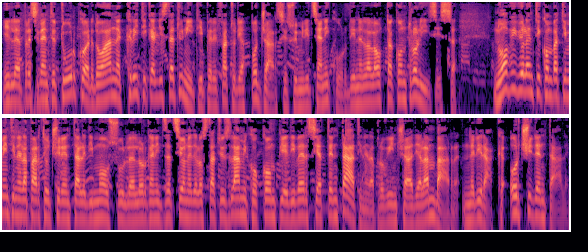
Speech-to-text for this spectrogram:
Il presidente turco Erdogan critica gli Stati Uniti per il fatto di appoggiarsi sui miliziani kurdi nella lotta contro l'ISIS. Nuovi violenti combattimenti nella parte occidentale di Mosul. L'organizzazione dello Stato islamico compie diversi attentati nella provincia di Al-Anbar, nell'Iraq occidentale.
